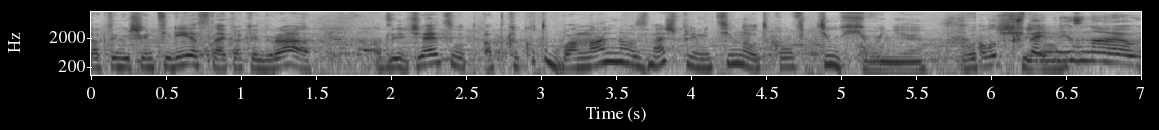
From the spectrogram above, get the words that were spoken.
как ты говоришь, интересная, как игра, отличается вот от какого-то банального, знаешь, примитивного такого втюхивания. Вот а вот, кстати, не знаю,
